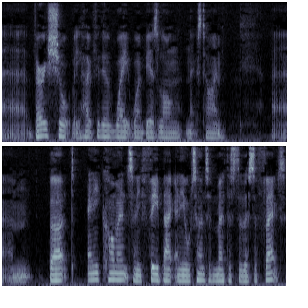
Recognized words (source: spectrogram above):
uh, very shortly. Hopefully, the wait won't be as long next time. Um, but any comments, any feedback, any alternative methods to this effect,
